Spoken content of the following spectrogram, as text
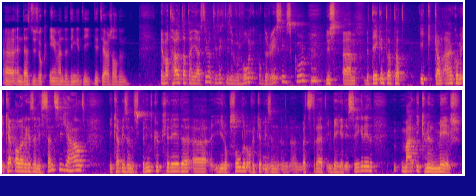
Uh, en dat is dus ook een van de dingen die ik dit jaar zal doen. En wat houdt dat dan juist in? Want je zegt het is een vervolg op de Racing School. Hm. Dus um, betekent dat dat ik kan aankomen... Ik heb al ergens een licentie gehaald ik heb eens een sprintcup gereden uh, hier op Zolder of ik heb eens een, een, een, wedstrijd in BGDC gereden. Maar ik wil meer.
